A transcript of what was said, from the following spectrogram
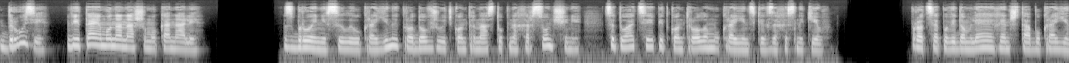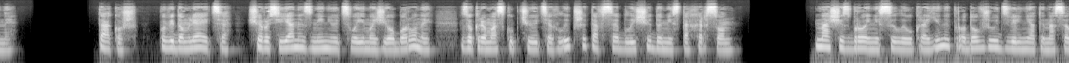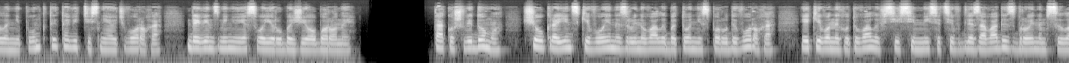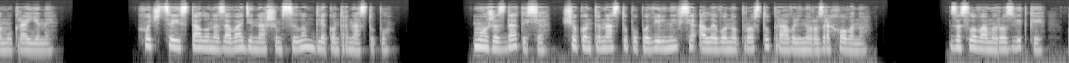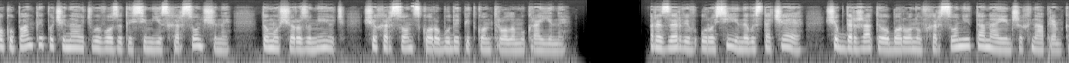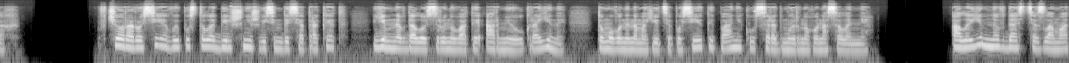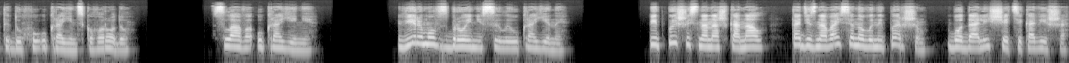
Друзі, вітаємо на нашому каналі. Збройні сили України продовжують контрнаступ на Херсонщині. Ситуація під контролем українських захисників. Про це повідомляє Генштаб України. Також повідомляється, що росіяни змінюють свої межі оборони, зокрема скупчуються глибше та все ближче до міста Херсон. Наші Збройні сили України продовжують звільняти населені пункти та відтісняють ворога, де він змінює свої рубежі оборони. Також відомо, що українські воїни зруйнували бетонні споруди ворога, які вони готували всі сім місяців для завади Збройним силам України. Хоч це і стало на заваді нашим силам для контрнаступу. Може здатися, що контрнаступ уповільнився, але воно просто правильно розраховано. За словами розвідки, окупанти починають вивозити сім'ї з Херсонщини, тому що розуміють, що Херсон скоро буде під контролем України. Резервів у Росії не вистачає, щоб держати оборону в Херсоні та на інших напрямках. Вчора Росія випустила більш ніж 80 ракет, їм не вдалося зруйнувати армію України, тому вони намагаються посіяти паніку серед мирного населення. Але їм не вдасться зламати духу українського роду. Слава Україні! Віримо в Збройні Сили України. Підпишись на наш канал та дізнавайся новини першим, бо далі ще цікавіше.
